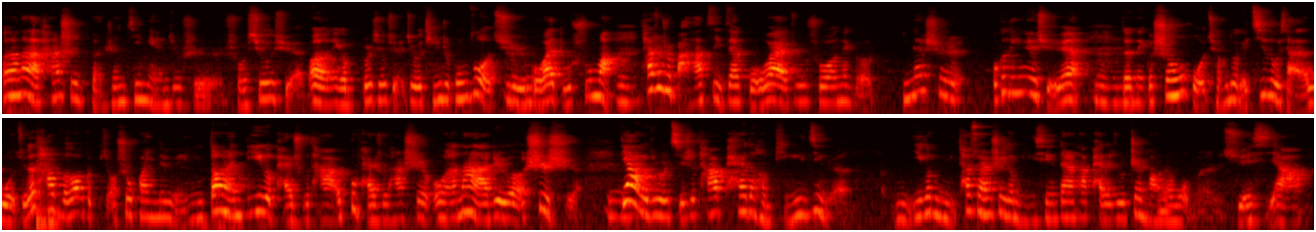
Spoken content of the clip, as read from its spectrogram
欧阳娜娜，她是本身今年就是说休学，呃，那个不是休学，就是停止工作去嗯国外读书嘛，嗯。她就是把她自己在国外，就是说那个应该是伯克利音乐学院嗯的那个生活全部都给记录下来了。我觉得他 vlog 比较受欢迎的原因，当然第一个排除他不排除他是欧阳娜娜这个事实，嗯第二个就是其实他拍的很平易近人。嗯，一个明，他虽然是一个明星，但是他拍的就是正常人我们学习啊、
